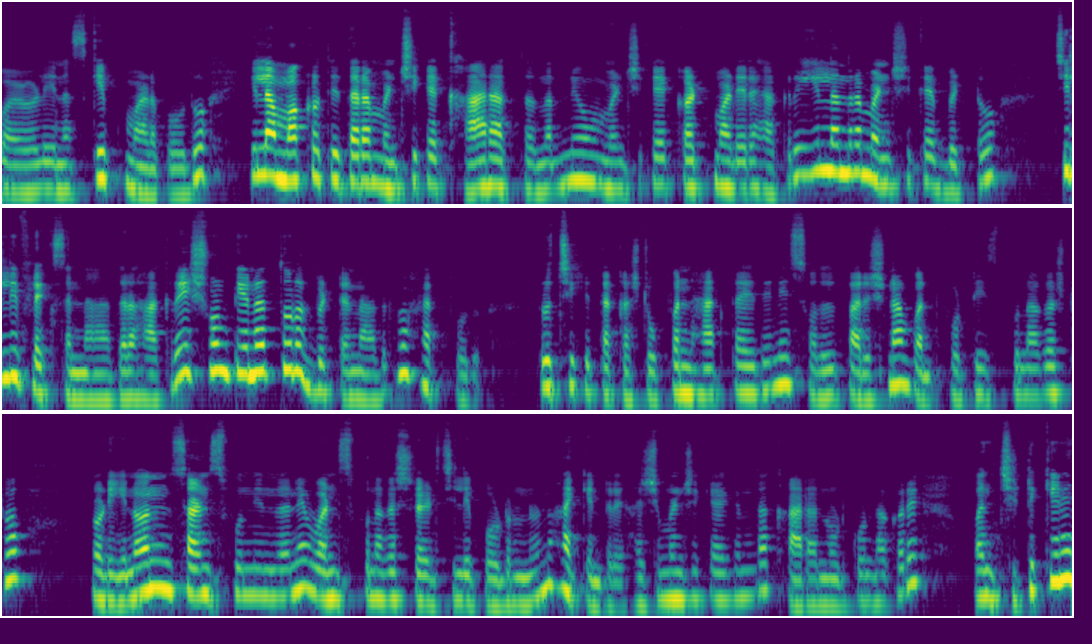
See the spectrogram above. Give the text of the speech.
ಬೆಳ್ಳುಳ್ಳಿನ ಸ್ಕಿಪ್ ಮಾಡ್ಬೋದು. ಇಲ್ಲ ಮಕ್ಕಳು ತಿಂತಾರೆ ಮೆಣಸಿನ್ಕಾಯಿ ಖಾರ ಆಗ್ತದಂದ್ರೆ ನೀವು ಮೆಣಸಿನ್ಕಾಯಿ ಕಟ್ ಮಾಡಿರೇ ಹಾಕಿರಿ. ಇಲ್ಲಾಂದ್ರೆ ಮೆಣಸಿನ್ಕಾಯಿ ಬಿಟ್ಟು ಚಿಲ್ಲಿ ಫ್ಲೆಕ್ಸನ್ನು ಅದರ ಹಾಕಿರಿ. ಶುಂಠಿಯನ್ನು ತುರಿದು ಬಿಟ್ಟನ್ನಾದ್ರೂ ಹಾಕ್ಬೋದು. ರುಚಿಗೆ ತಕ್ಕಷ್ಟು ಉಪ್ಪನ್ನು ಹಾಕ್ತಾ ಇದ್ದೀನಿ. ಸ್ವಲ್ಪ ಅರಿಶಿನ ಒಂದು ಫೋರ್ ಟೀ ಸ್ಪೂನ್ ಆಗೋಷ್ಟು. ನೋಡಿ, ಇನ್ನೊಂದು ಸಣ್ಣ ಸ್ಪೂನಿಂದನೇ ಒನ್ ಸ್ಪೂನ್ ಆಗಷ್ಟು ರೆಡ್ ಚಿಲ್ಲಿ ಪೌಡ್ರನ್ನು ಹಾಕಿನ್ರಿ ಹಸಿಮೆಣ್ಸಿಕಾಯಿಂದ ಖಾರ ನೋಡ್ಕೊಂಡು ಹಾಕೋರಿ. ಒಂದು ಚಿಟಿಕೆನೇ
